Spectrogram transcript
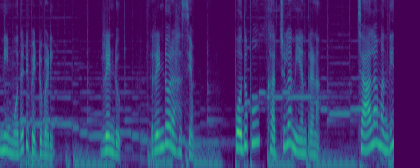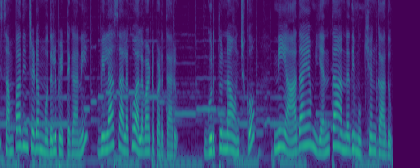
నీ మొదటి పెట్టుబడి. రెండు. రెండో రహస్యం. పొదుపు ఖర్చుల నియంత్రణ. చాలామంది సంపాదించడం మొదలుపెట్టగానే విలాసాలకు అలవాటు పడతారు. గుర్తున్నా ఉంచుకో నీ ఆదాయం ఎంత అన్నది ముఖ్యం కాదు.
